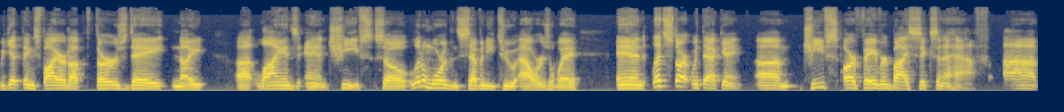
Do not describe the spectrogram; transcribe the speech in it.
we get things fired up Thursday night, uh, Lions and Chiefs. So a little more than 72 hours away. And let's start with that game. Um, Chiefs are favored by six and a half. Uh,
